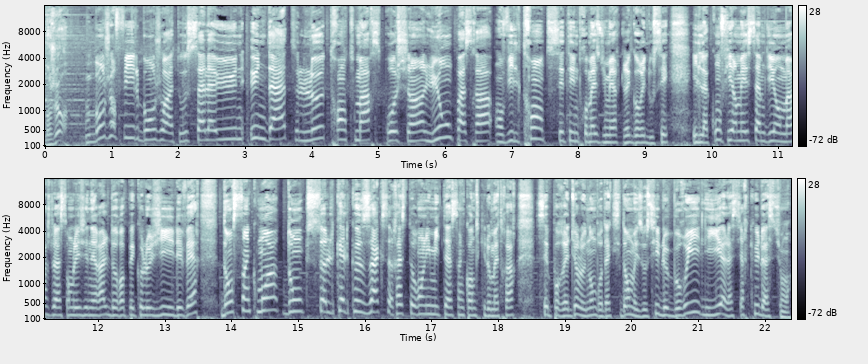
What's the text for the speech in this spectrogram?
Bonjour. Bonjour Phil, bonjour à tous. À la une, une date, le 30 mars prochain. Lyon passera en ville 30. C'était une promesse du maire Grégory Doucet. Il l'a confirmé samedi en marge de l'Assemblée Générale d'Europe Écologie et Les Verts. Dans cinq mois, donc, seuls quelques axes resteront limités à 50 km heure. C'est pour réduire le nombre d'accidents, mais aussi le bruit lié à la circulation.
